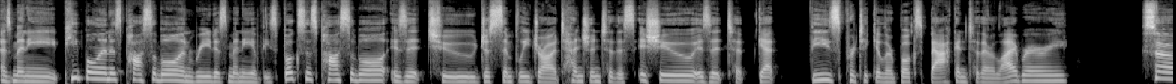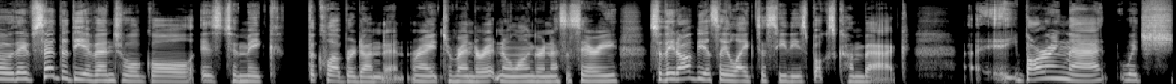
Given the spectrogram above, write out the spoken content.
as many people in as possible and read as many of these books as possible? Is it to just simply draw attention to this issue? Is it to get these particular books back into their library? So they've said that the eventual goal is to make the club redundant, right? To render it no longer necessary. So they'd obviously like to see these books come back. Uh, barring that, which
